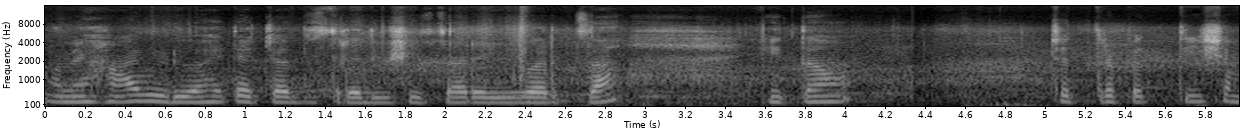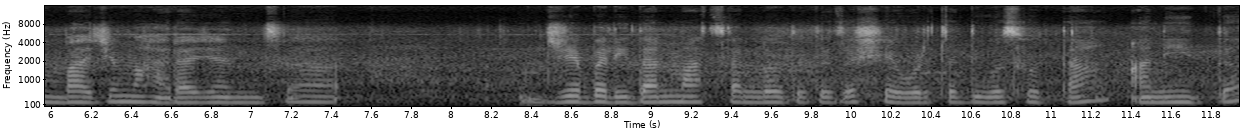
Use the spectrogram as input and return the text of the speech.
आणि हा व्हिडिओ आहे त्याच्या दुसऱ्या दिवशीचा रविवारचा. इथं छत्रपती संभाजी महाराजांचं जे बलिदान मास चाललं होतं त्याचा शेवटचा दिवस होता. आणि इथं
